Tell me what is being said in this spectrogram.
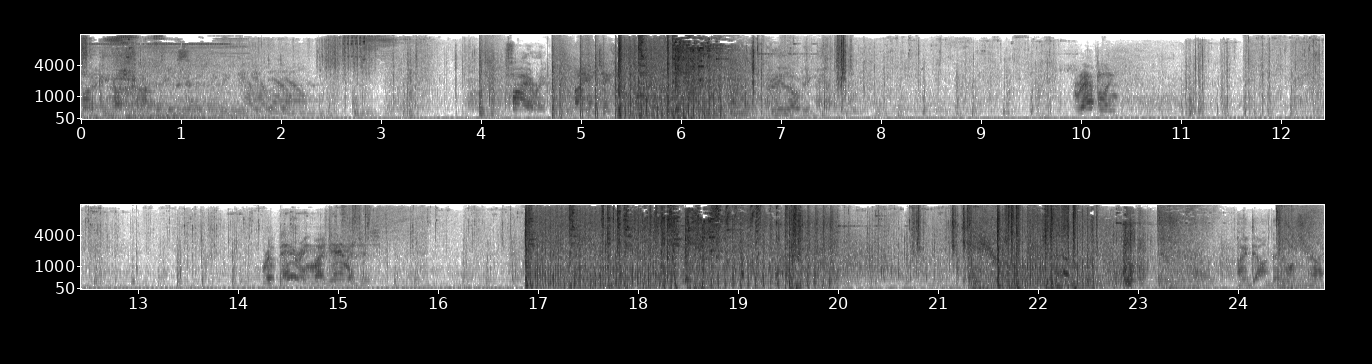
Marking our surroundings. Firing. I am taking fire. Reloading. Grappling. Repairing my damages. I downed the hostile.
